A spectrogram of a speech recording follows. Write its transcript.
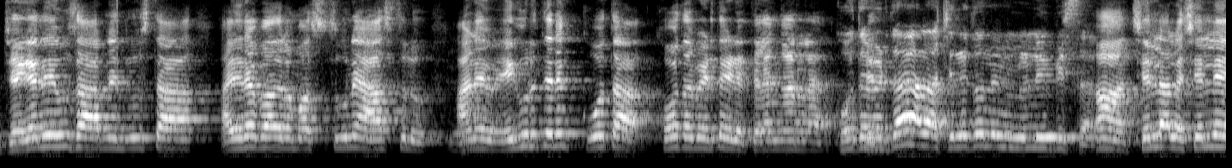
జగన్ ఏం సార్ నేను చూస్తా హైదరాబాద్లో మస్తునే ఆస్తులు ఆయన ఎగురితేనే కోత కోత పెడితే ఈడ తెలంగాణలో. కోత పెడతా అలా చెల్లెతో నేను చెల్లె అలా చెల్లె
